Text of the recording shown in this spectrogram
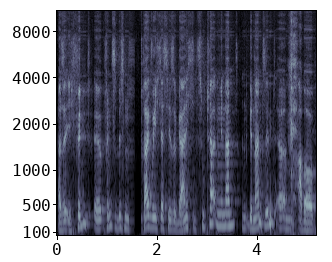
also ich finde äh, es ein bisschen fragwürdig, dass hier so gar nicht die Zutaten genannt, genannt sind, ähm, aber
